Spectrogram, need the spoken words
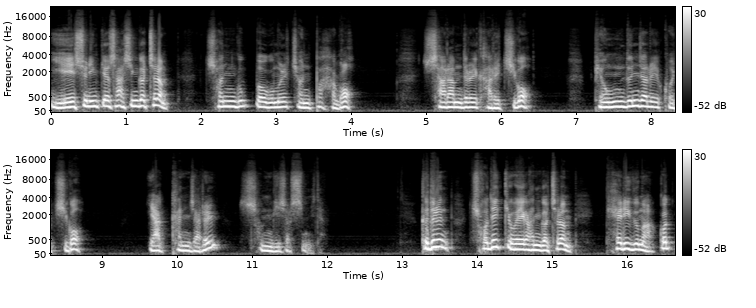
예수님께서 하신 것처럼 천국 복음을 전파하고 사람들을 가르치고 병든 자를 고치고 약한 자를 섬기셨습니다. 그들은 초대교회가 한 것처럼 페리그마 곧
